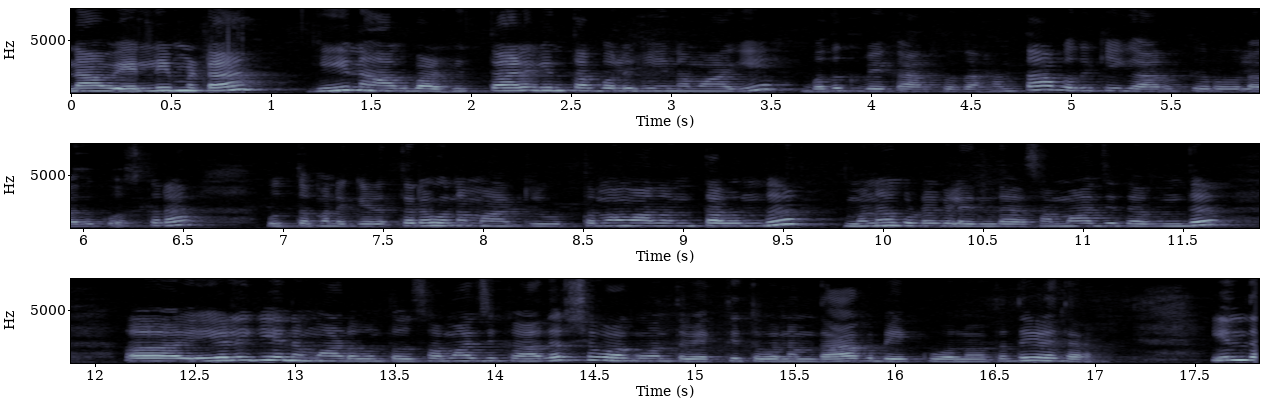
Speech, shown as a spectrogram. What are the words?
ನಾವು ಎಲ್ಲಿ ಮಠ ಹೀನ ಆಗಬಾರ್ದು. ಹಿತ್ತಾಳಿಗಿಂತ ಬಲಹೀನವಾಗಿ ಬದುಕಬೇಕಾಗ್ತದೆ ಅಂಥ ಬದುಕಿಗೆ ಆರುತ್ತಿರೋದಿಲ್ಲ ಅದಕ್ಕೋಸ್ಕರ ಉತ್ತಮನ ಗೆಳೆತನವನ್ನು ಮಾಡಿರಿ. ಉತ್ತಮವಾದಂಥ ಒಂದು ಮನೋಗುಣಗಳಿಂದ, ಸಮಾಜದ ಒಂದು ಏಳಿಗೆಯನ್ನು ಮಾಡುವಂಥದ್ದು ಸಮಾಜಕ್ಕೆ ಆದರ್ಶವಾಗುವಂಥ ವ್ಯಕ್ತಿತ್ವ ನಮ್ದು ಆಗಬೇಕು ಅನ್ನುವಂಥದ್ದು ಹೇಳಿದ್ದಾರೆ ಇಂದ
